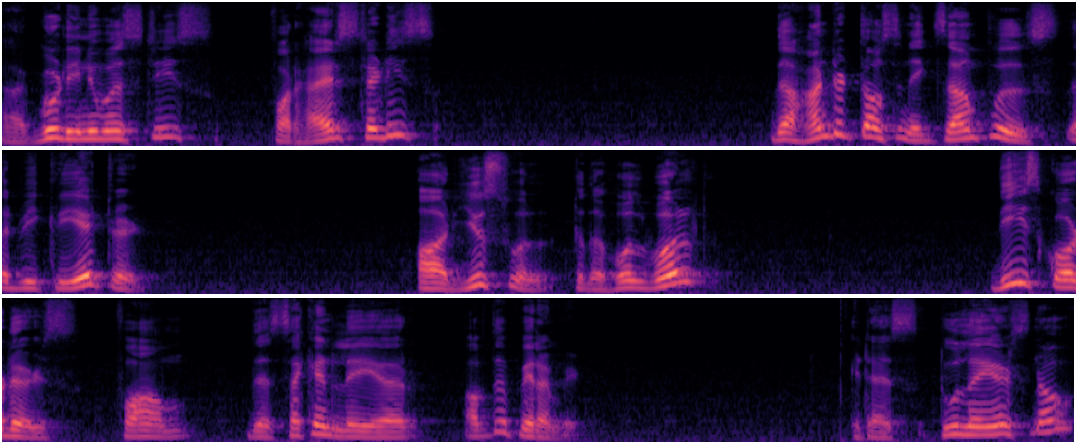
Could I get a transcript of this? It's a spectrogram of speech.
uh, good universities for higher studies. The 100,000 examples that we created are useful to the whole world. These coders form the second layer of the pyramid. It has two layers now.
